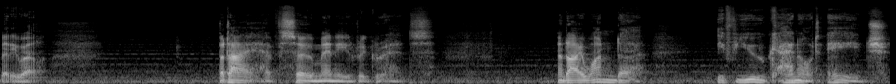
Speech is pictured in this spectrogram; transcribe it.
Very well. But I have so many regrets. And I wonder if you cannot age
